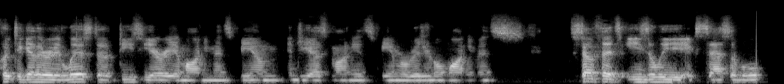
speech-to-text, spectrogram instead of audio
put together a list of DC area monuments, BM NGS monuments, BM original monuments, stuff that's easily accessible,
